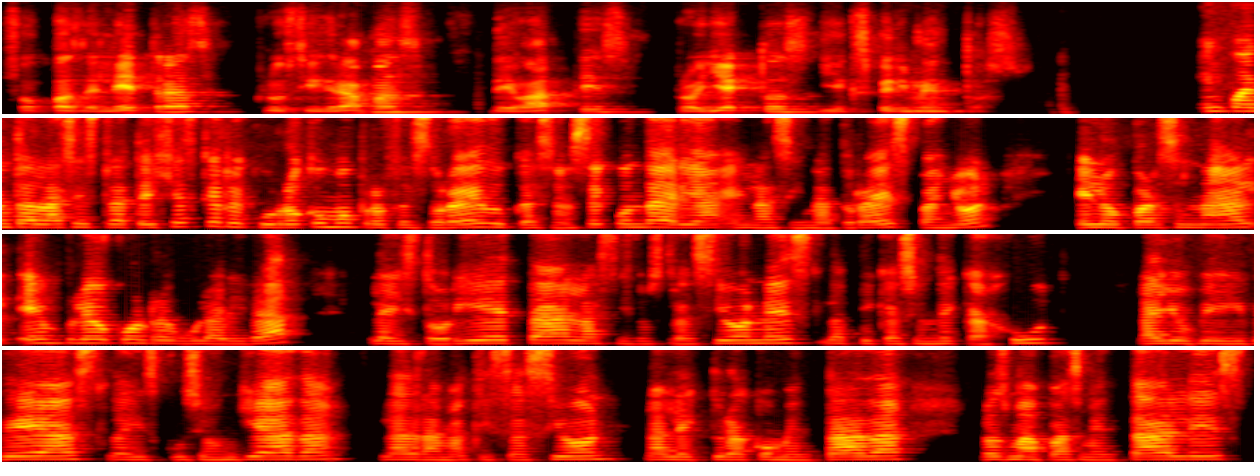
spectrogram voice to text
sopas de letras, crucigramas, debates, proyectos y experimentos. En cuanto a las estrategias que recurro como profesora de educación secundaria en la asignatura de español, en lo personal empleo con regularidad la historieta, las ilustraciones, la aplicación de Kahoot, la lluvia de ideas, la discusión guiada, la dramatización, la lectura comentada, los mapas mentales,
